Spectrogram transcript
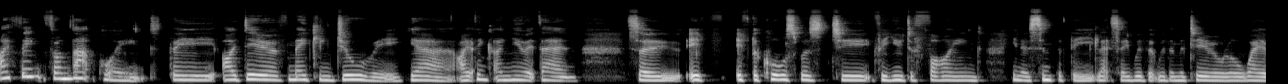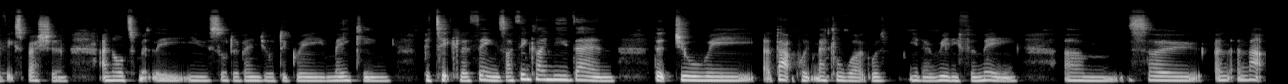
I think from that point, the idea of making jewelry, yeah, I think I knew it then. So if if the course was to for you to find, you know, sympathy, let's say with it with a material or way of expression, and ultimately you sort of end your degree making particular things, I think I knew then that jewelry at that point, metalwork was, you know, really for me. Um, so and and that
